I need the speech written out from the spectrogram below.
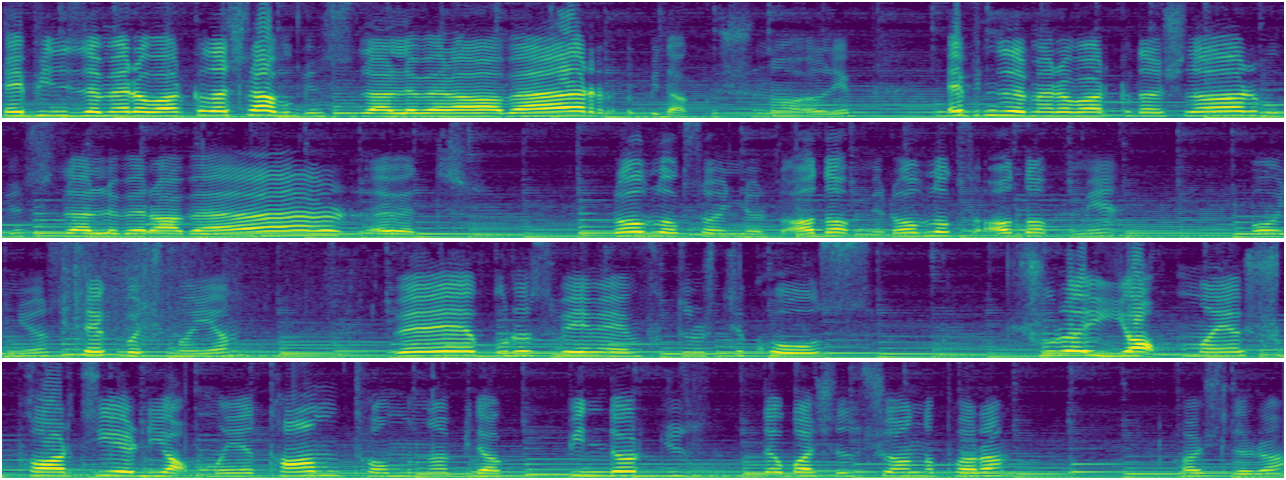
Hepinize merhaba arkadaşlar. Bugün sizlerle beraber bir dakika şunu alayım. Hepinize merhaba arkadaşlar. Bugün sizlerle beraber evet Roblox oynuyoruz. Adopt Me. Roblox Adopt Me oynuyoruz. Tek başımayım. Ve burası benim evim Futuristic House. Şurayı yapmaya, şu parti yerini yapmaya tam tamına bir dakika 1400'de başladı. Şu anda param kaç lira?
